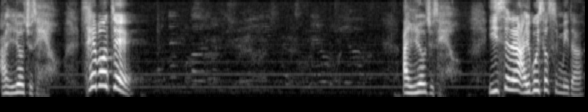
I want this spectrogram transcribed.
알려주세요. 세 번째 알려주세요. 이스라엘 알고 있었습니다.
